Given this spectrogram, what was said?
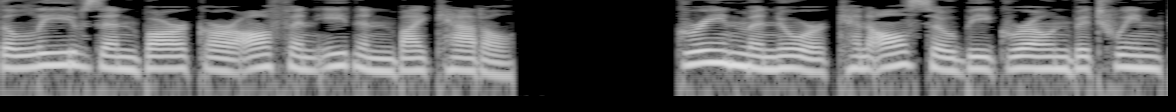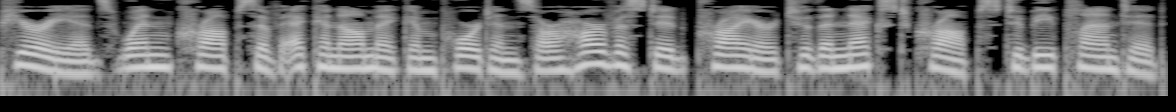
The leaves and bark are often eaten by cattle. Green manure can also be grown between periods when crops of economic importance are harvested prior to the next crops to be planted.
